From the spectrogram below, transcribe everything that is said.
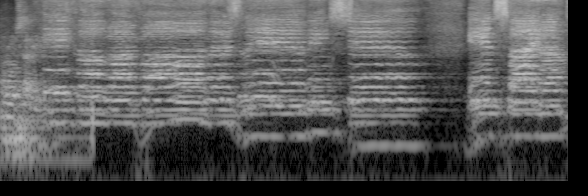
rosary. Still, in spite of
